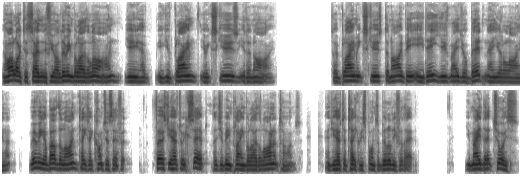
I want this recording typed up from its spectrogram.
Now, I like to say that if you are living below the line, you have you give blame, you excuse, you deny. So blame, excuse, deny, BED, you've made your bed, now you're to lie in it. Moving above the line takes a conscious effort. First, you have to accept that you've been playing below the line at times, and you have to take responsibility for that. You made that choice,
